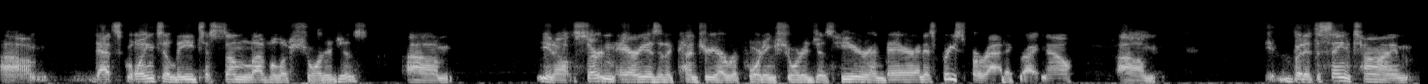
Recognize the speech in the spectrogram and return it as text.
Um, that's going to lead to some level of shortages. Um, you know, certain areas of the country are reporting shortages here and there, and it's pretty sporadic right now. Um, but at the same time,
